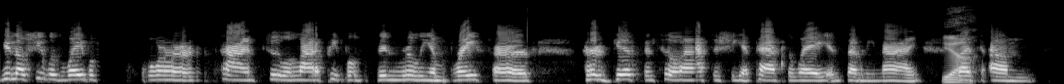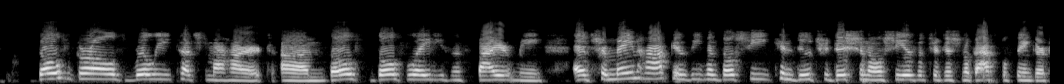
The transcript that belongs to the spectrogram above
you know she was way before her time too. A lot of people didn't really embrace her her gift until after she had passed away in '79. yeah. But um, those girls really touched my heart. Um, those those ladies inspired me. And Tramaine Hawkins, even though she can do traditional, she is a traditional gospel singer.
